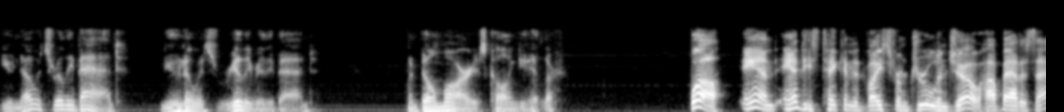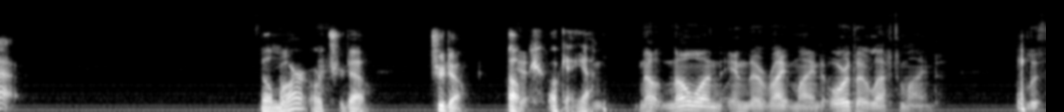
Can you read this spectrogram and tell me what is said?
You know it's really bad. You know it's really really bad when Bill Maher is calling you Hitler. Well, and and he's taking advice from Drool and Joe. How bad is that? Bill Maher or Trudeau? Trudeau. Oh, Yeah. okay, yeah. No, no one in their right mind or their left mind lis-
